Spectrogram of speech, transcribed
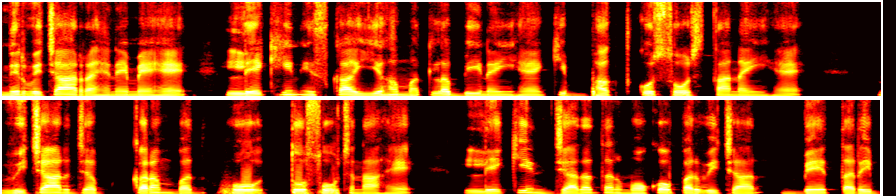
निर्विचार रहने में है, लेकिन इसका यह मतलब भी नहीं है कि भक्त को सोचता नहीं है। विचार जब कर्मबद्ध हो तो सोचना है, लेकिन ज़्यादातर मौकों पर विचार बेतरीब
